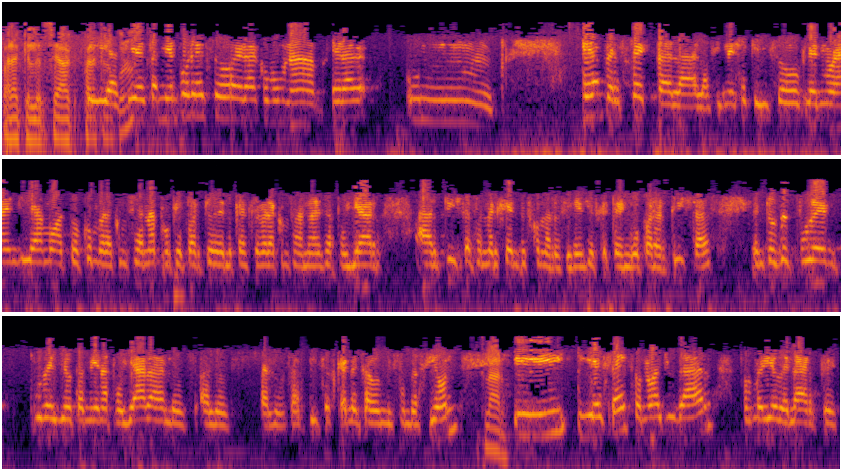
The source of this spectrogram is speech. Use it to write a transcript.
para que le sea para que Sí, lo así conozcan. es. También por eso era como una, era un, era perfecta la, la sinergia que hizo Glenn Morangi y Amoato con Veracruzana, porque parte de lo que hace Veracruzana es apoyar a artistas emergentes con las residencias que tengo para artistas. Entonces pude, pude yo también apoyar a los, a los, a los artistas que han estado en mi fundación Claro. y, y es eso, ¿no? Ayudar por medio del arte.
